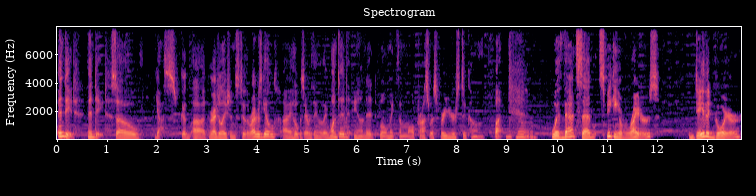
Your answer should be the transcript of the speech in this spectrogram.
indeed indeed so yes good uh, congratulations to the writers guild i hope it's everything that they wanted and it will make them all prosperous for years to come but mm-hmm. with that said speaking of writers david goyer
